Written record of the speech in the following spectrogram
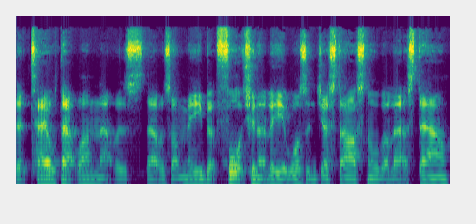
that tailed that one. That was that was on me. But fortunately, it wasn't just Arsenal that let us down.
